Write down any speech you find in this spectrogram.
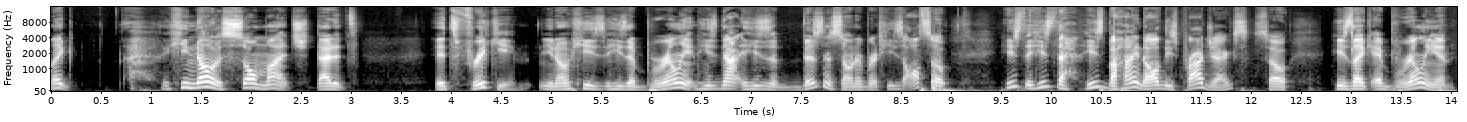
Like, he knows so much that it's it's freaky. You know, he's he's a brilliant. He's not. He's a business owner, but he's also he's the he's the he's behind all these projects. So he's like a brilliant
